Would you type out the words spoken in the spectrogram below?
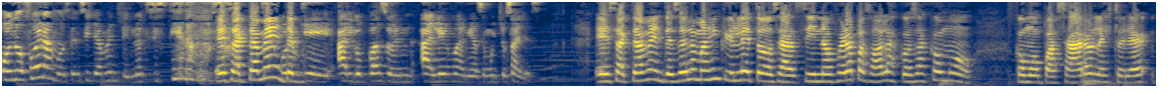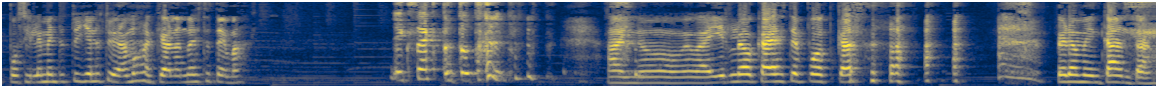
o no fuéramos sencillamente, no existiéramos. Exactamente. Porque algo pasó en Alemania hace muchos años. Exactamente, eso es lo más increíble de todo. O sea, si no fuera pasado las cosas como, como pasaron, la historia, posiblemente tú y yo no estuviéramos aquí hablando de este tema. Exacto, total. Ay, no, me va a ir loca este podcast. Pero me encanta.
